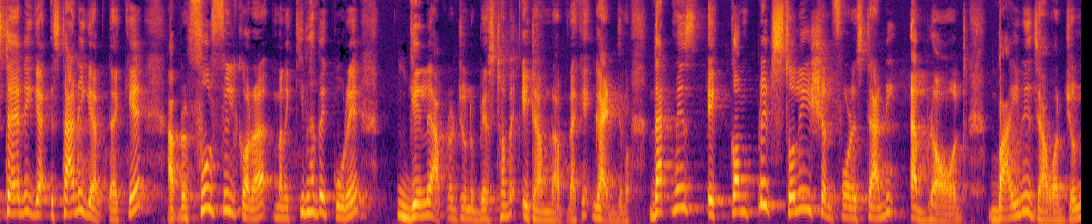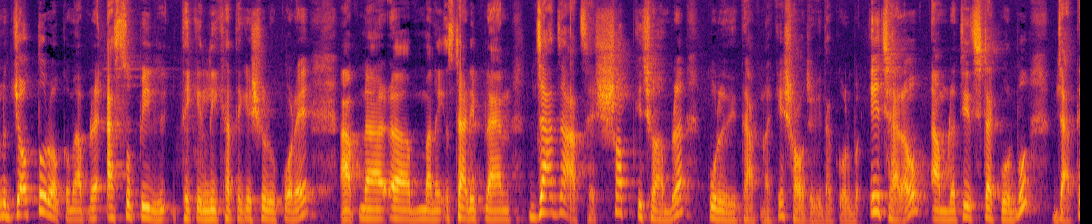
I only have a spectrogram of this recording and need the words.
স্টাডি স্টাডি গ্যাপটাকে আপনার ফুলফিল করা মানে কীভাবে করে গেলে আপনার জন্য বেস্ট হবে, এটা আমরা আপনাকে গাইড দেবো। That means a complete solution for study abroad বাইরে যাওয়ার জন্য যত রকম আপনার এসওপি থেকে, লেখা থেকে শুরু করে আপনার মানে স্টাডি প্ল্যান যা যা আছে সব কিছু আমরা করে দিতে আপনাকে সহযোগিতা করব। এছাড়াও আমরা চেষ্টা করব যাতে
